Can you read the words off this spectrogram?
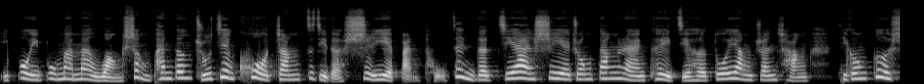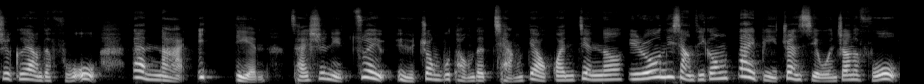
一步一步慢慢往上攀登，逐渐扩张自己的事业版图。在你的接案事业中，当然可以结合多样专长，提供各式各样的服务，但哪一点才是你最与众不同的强调关键呢？比如你想提供代笔撰写文章的服务，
